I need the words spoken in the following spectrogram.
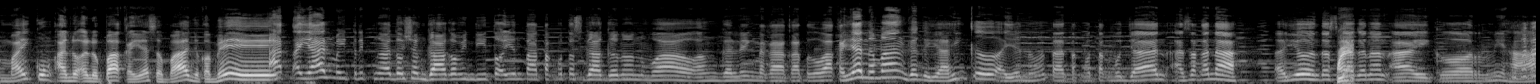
may kung ano-ano pa. Kaya sabahan nyo kami. At ayan, may trip nga daw siyang gagawin dito. Ayun, tatakbo tas gaganon. Wow, ang galing, nakakatuwa. Kaya naman, gagayahin ko. Ayan, no, tatakbo-takbo dyan. Asa ka na? Ayun, tas gaganon. Ay, corny, ha?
